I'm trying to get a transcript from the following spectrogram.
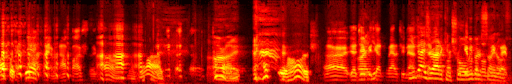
five foot six. I am not five six. Oh, my God. All right. Pretty harsh. right. Yeah, All right, JP's you- got an attitude now. you guys are out of control. We'll We give him a better sign leeway, off.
